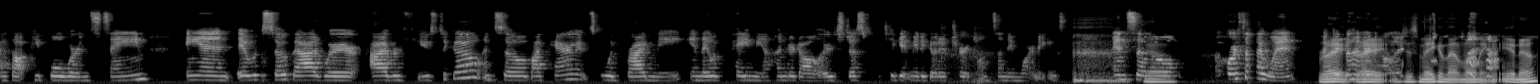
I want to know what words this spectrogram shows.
I thought people were insane. And it was so bad where I refused to go. And so my parents would bribe me and they would pay me a $100 just to get me to go to church on Sunday mornings. And so, yeah. of course, I went. Right, I right. Just making that money, you know?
